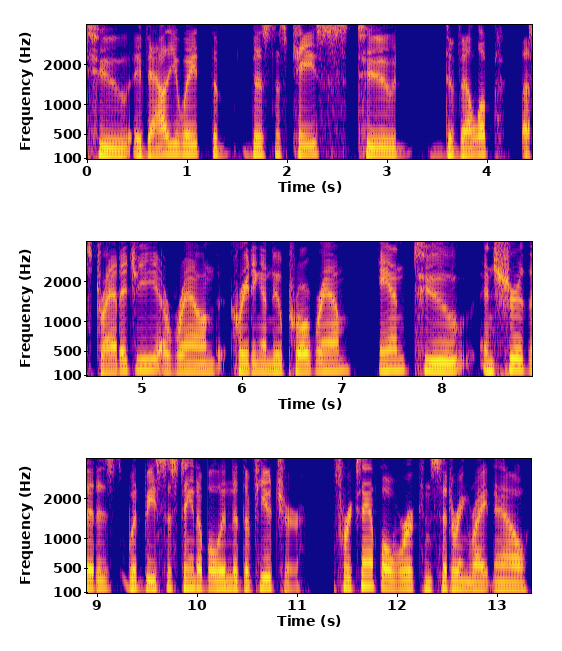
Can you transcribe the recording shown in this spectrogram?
to evaluate the business case, to develop a strategy around creating a new program, and to ensure that it would be sustainable into the future. For example, we're considering right now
